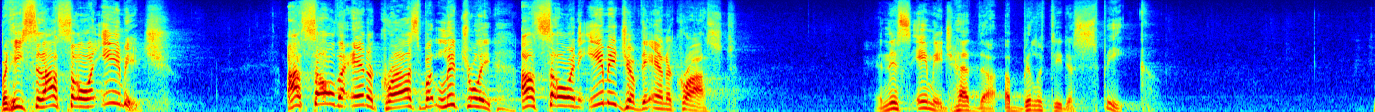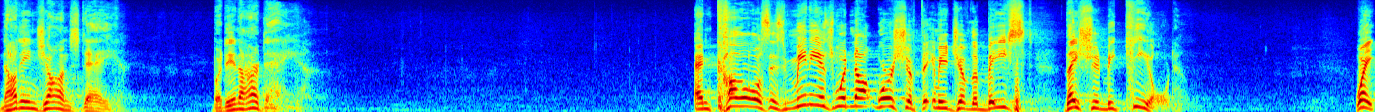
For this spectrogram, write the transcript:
But he said, I saw an image. I saw the Antichrist, but literally, I saw an image of the Antichrist. And this image had the ability to speak. Not in John's day, but in our day. and cause as many as would not worship the image of the beast, they should be killed. Wait,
